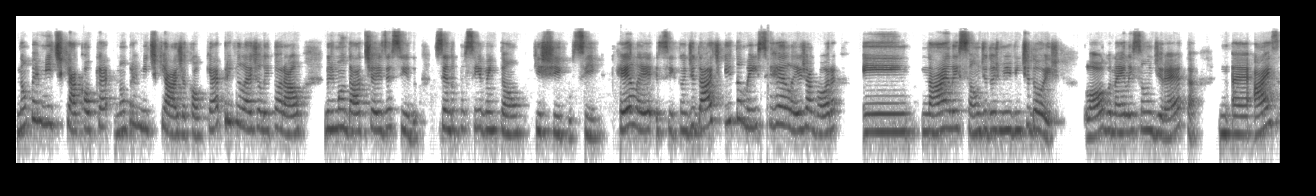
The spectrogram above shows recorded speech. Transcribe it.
não permite que, há qualquer, não permite que haja qualquer privilégio eleitoral nos mandatos já exercido, sendo possível, então, que Chico se, reele, se candidate e também se reeleja agora em, na eleição de 2022. Logo, na eleição direta, é, as,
